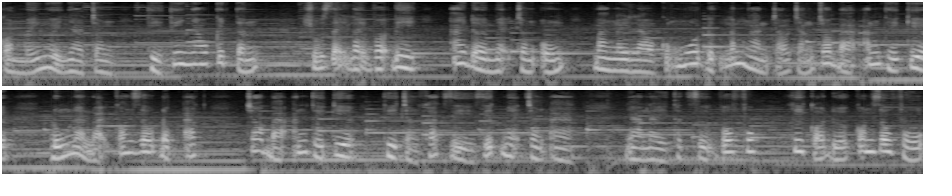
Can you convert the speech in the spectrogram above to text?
còn mấy người nhà chồng thì thi nhau kích Tấn. Chú dậy lại vợ đi, ai đời mẹ chồng ốm mà ngày nào cũng mua được 5 ngàn cháo trắng cho bà ăn thế kia, đúng là loại con dâu độc ác, cho bà ăn thế kia thì chẳng khác gì giết mẹ chồng à. Nhà này thật sự vô phúc khi có đứa con dâu phố,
